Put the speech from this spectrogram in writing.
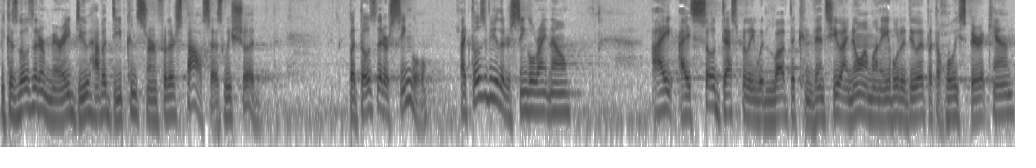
Because those that are married do have a deep concern for their spouse, as we should. But those that are single, like those of you that are single right now, I, I so desperately would love to convince you. I know I'm unable to do it, but the Holy Spirit can.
